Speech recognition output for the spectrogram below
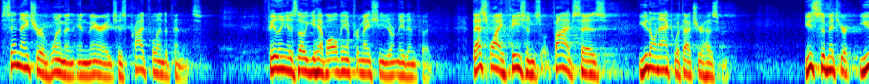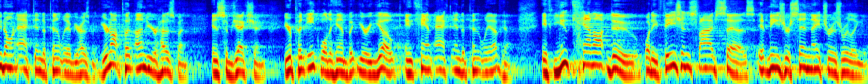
sin nature of women in marriage is prideful independence feeling as though you have all the information, you don't need input. That's why Ephesians 5 says, you don't act without your husband. You submit your, you don't act independently of your husband. You're not put under your husband in subjection. You're put equal to him, but you're yoked and can't act independently of him. If you cannot do what Ephesians 5 says, it means your sin nature is ruling you.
